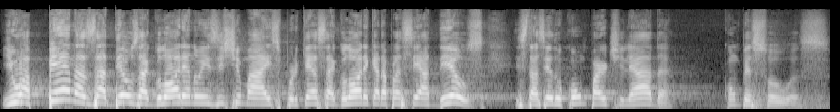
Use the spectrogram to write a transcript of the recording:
E o apenas a Deus a glória não existe mais, porque essa glória que era para ser a Deus está sendo compartilhada com pessoas.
